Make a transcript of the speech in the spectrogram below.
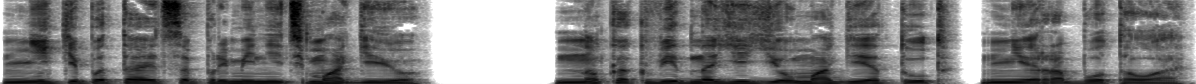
Ники пытается применить магию. Но, как видно, ее магия тут не работала.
